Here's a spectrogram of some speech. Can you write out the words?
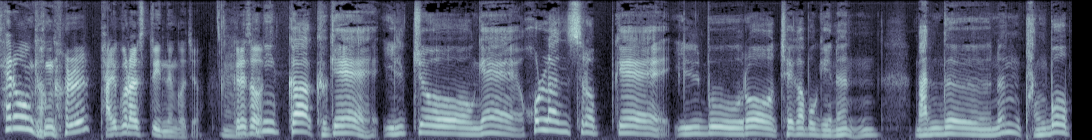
새로운 경로를 발굴할 수도 있는 거죠. 음. 그래서 그러니까 그게 일종의 혼란스럽게 일부러 제가 보기에는 만드는 방법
